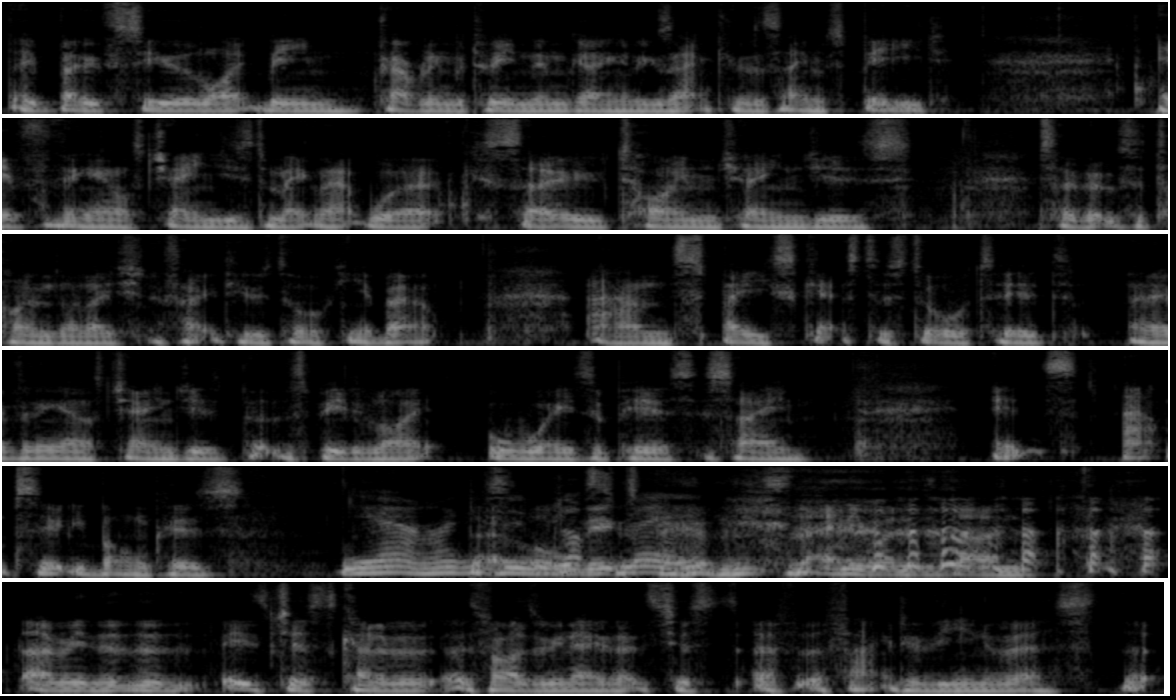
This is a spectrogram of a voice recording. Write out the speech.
they both see the light beam travelling between them going at exactly the same speed. Everything else changes to make that work. So time changes. So that was the time dilation effect he was talking about. And space gets distorted and everything else changes, but the speed of light always appears the same. It's absolutely bonkers Yeah, I guess all the lost me. experiments that anyone has done. I mean, the, the, it's just kind of, as far as we know, that's just a, a fact of the universe that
